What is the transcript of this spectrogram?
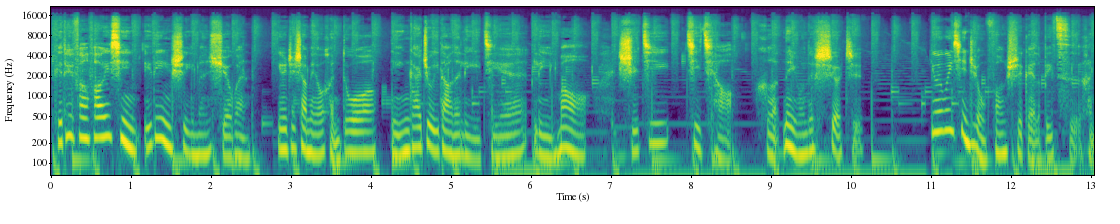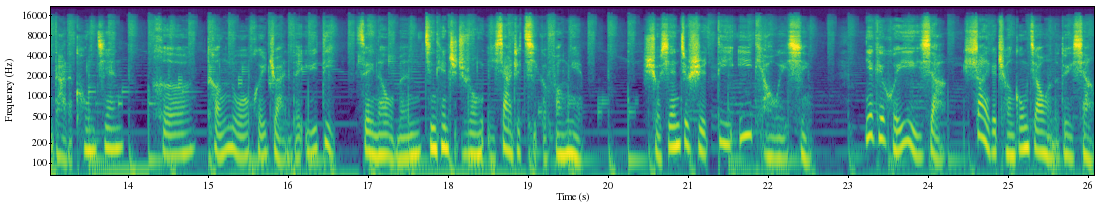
给对方发微信一定是一门学问。因为这上面有很多你应该注意到的礼节、礼貌、时机、技巧和内容的设置。因为微信这种方式给了彼此很大的空间和腾挪回转的余地，所以呢，我们今天只注重以下这几个方面。首先就是第一条微信，你也可以回忆一下上一个成功交往的对象，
